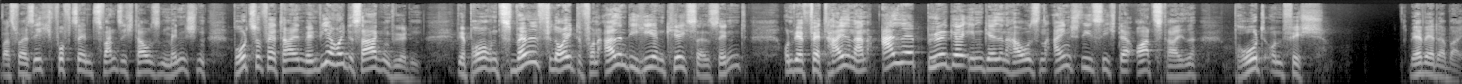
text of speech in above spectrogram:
was weiß ich, 15.000, 20.000 Menschen Brot zu verteilen. Wenn wir heute sagen würden, wir brauchen zwölf Leute von allen, die hier im Kirchsaal sind, und wir verteilen an alle Bürger in Gelnhausen, einschließlich der Ortsteile, Brot und Fisch. Wer wäre dabei?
